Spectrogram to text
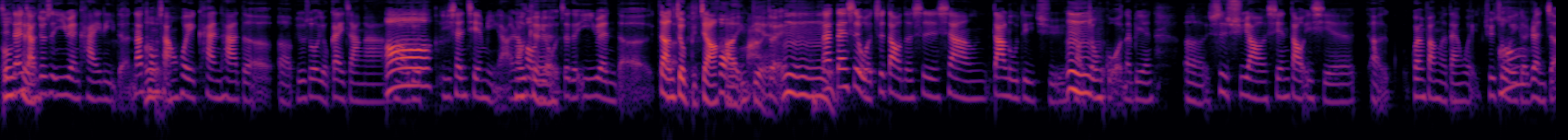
简单讲就是医院开立的。那通常会看他的呃，比如说有盖章啊，然后有医生签名啊，oh. 然后有这个医院的.这样就比较好一点。对，嗯嗯嗯。那但是我知道的是，像大陆地区中国那边，呃，是需要先到一些呃官方的单位去做一个认证。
